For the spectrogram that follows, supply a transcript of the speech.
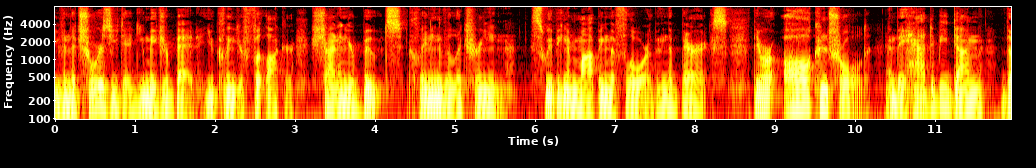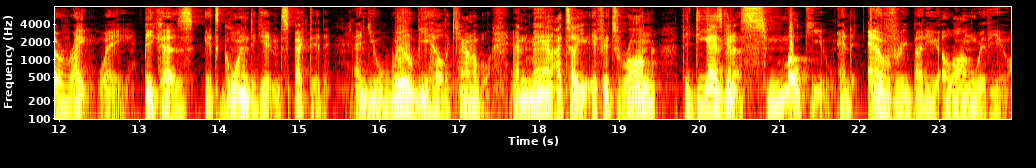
Even the chores you did, you made your bed, you cleaned your footlocker, shining your boots, cleaning the latrine, sweeping and mopping the floor, then the barracks. They were all controlled and they had to be done the right way because it's going to get inspected and you will be held accountable. And man, I tell you, if it's wrong, the DI is going to smoke you and everybody along with you.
